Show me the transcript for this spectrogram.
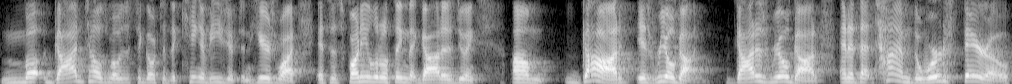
Mo- God tells Moses to go to the king of Egypt, and here's why. It's this funny little thing that God is doing. Um, God is real God. God is real God. And at that time, the word Pharaoh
